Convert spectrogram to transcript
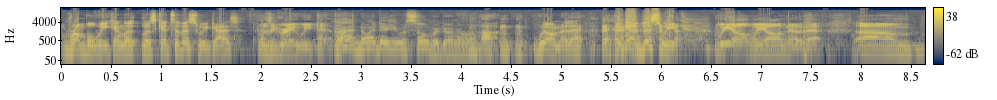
Rumble weekend. Let, us get to this week, guys. It was a great weekend. I had no idea you were sober during the Rumble. We all know that. Again, this week. We all we all know that. Um,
